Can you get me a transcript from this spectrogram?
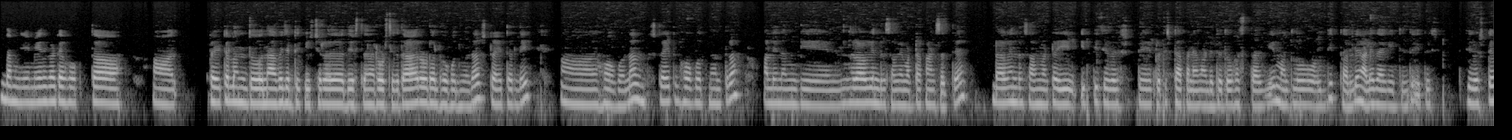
ನಮಗೆ ಮೇಲುಗಡೆ ಹೋಗ್ತಾ ರೈಟಲ್ಲೊಂದು ನಾಗಜಟ್ಟಗೇಶ್ವರ ದೇವಸ್ಥಾನ ರೋಡ್ ಸಿಗುತ್ತೆ. ಆ ರೋಡಲ್ಲಿ ಹೋಗೋದು ಬೇಡ, ಸ್ಟ್ರೈಟಲ್ಲಿ ಹೋಗೋಣ. ಸ್ಟ್ರೈಟಲ್ಲಿ ಹೋಗೋದ ನಂತರ ಅಲ್ಲಿ ನಮಗೆ ರಾಘವೇಂದ್ರ ಸ್ವಾಮಿ ಮಠ ಕಾಣಿಸುತ್ತೆ. ರಾಘವೇಂದ್ರ ಸ್ವಾಮಿ ಮಠ ಇತ್ತೀಚೆಗಷ್ಟೇ ಪ್ರತಿಷ್ಠಾಪನೆ ಮಾಡಿದ್ದು ಹೊಸದಾಗಿ. ಮೊದಲು ಇದ್ದಿತ್ತು ಅಲ್ಲಿ ಹಳೆಯದಾಗಿ ಇದ್ದಿದ್ದು ಇತ್ತೀಚೆಗಷ್ಟೇ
